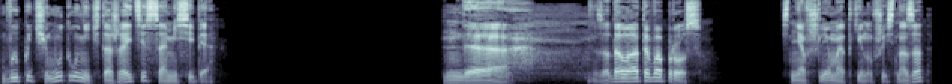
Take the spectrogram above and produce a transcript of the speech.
вы почему-то уничтожаете сами себя. Да, задала ты вопрос. Сняв шлем и откинувшись назад,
